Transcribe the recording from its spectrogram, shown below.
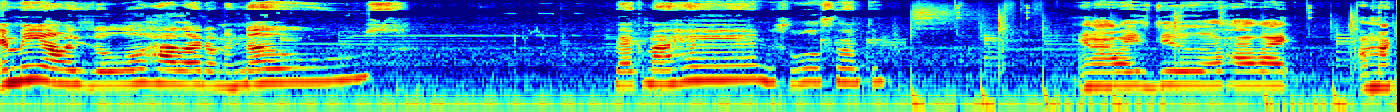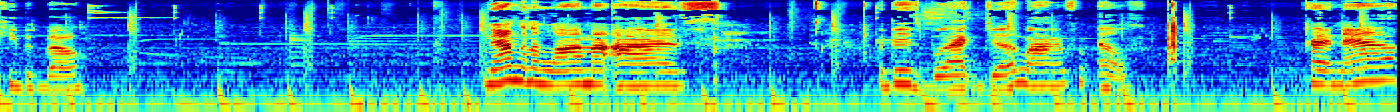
And me, I always do a little highlight on the nose. Back of my hand, just a little something. And I always do a little highlight on my cupid's bow. Now I'm gonna line my eyes with this black gel liner from e.l.f. Okay, now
